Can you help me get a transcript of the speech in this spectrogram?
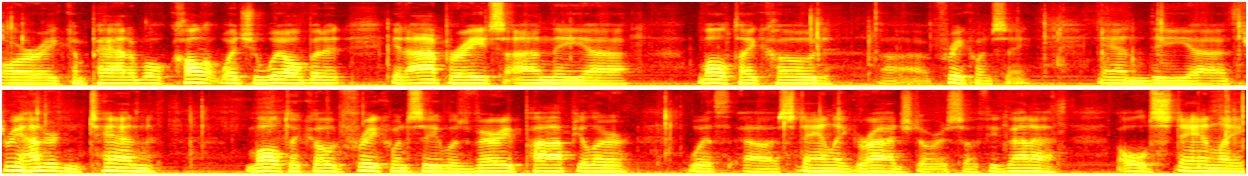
or a compatible. Call it what you will, but it it operates on the uh, multi-code frequency and the uh, 310 multi-code frequency was very popular with uh, Stanley garage doors. So if you've got an old Stanley,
